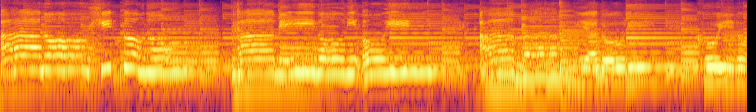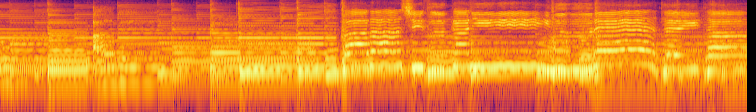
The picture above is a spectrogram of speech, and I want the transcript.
あの人の髪の匂い雨宿り恋の雨。ただ静かに濡れていた。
